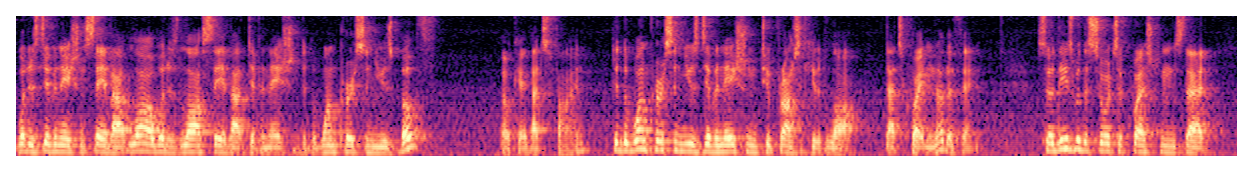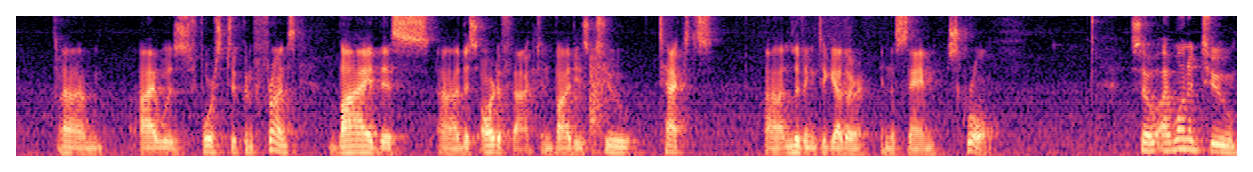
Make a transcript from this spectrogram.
What does divination say about law? What does law say about divination? Did the one person use both? Okay, that's fine. Did the one person use divination to prosecute law? That's quite another thing. So these were the sorts of questions that um, I was forced to confront by this, uh, this artifact and by these two texts uh, living together in the same scroll. So I wanted to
